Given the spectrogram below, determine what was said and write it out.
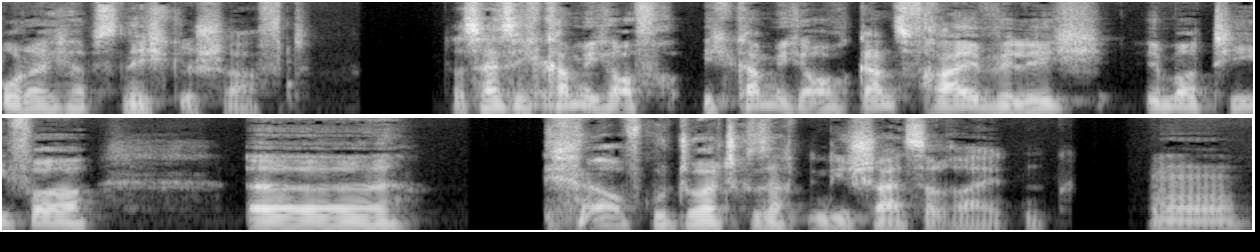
oder ich habe es nicht geschafft. Das heißt, ich kann mich auch, ich kann mich auch ganz freiwillig immer tiefer, äh, auf gut Deutsch gesagt, in die Scheiße reiten. Mhm.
